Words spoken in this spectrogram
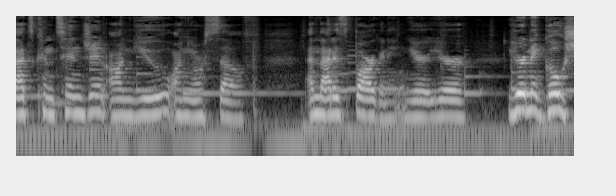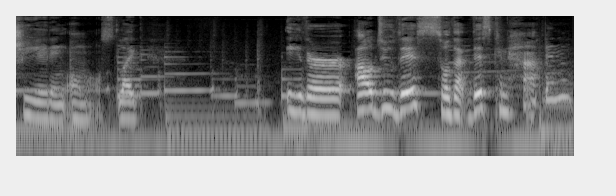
that's contingent on you, on yourself, and that is bargaining. You're you're you're negotiating almost like either I'll do this so that this can happen,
